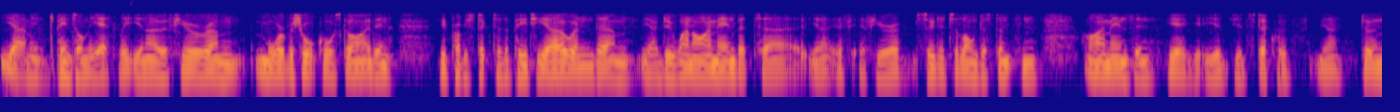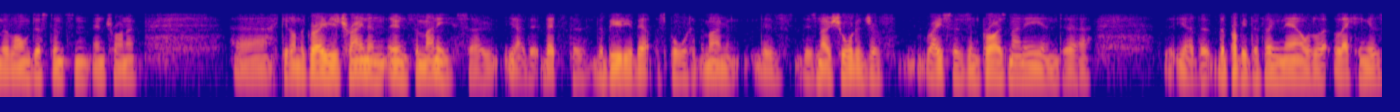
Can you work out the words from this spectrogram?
Yeah, I mean, it depends on the athlete. You know, if you're um, more of a short course guy, then you'd probably stick to the PTO and um, you know do one Ironman. But uh, you know, if if you're suited to long distance and Ironmans, then yeah, you'd, you'd stick with you know doing the long distance and, and trying to uh, get on the gravy train and earn some money. So you know that, that's the the beauty about the sport at the moment. There's there's no shortage of races and prize money, and uh, you know the, the probably the thing now lacking is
